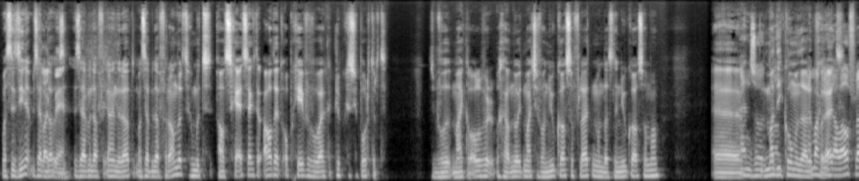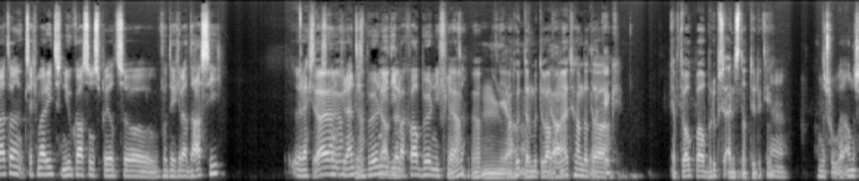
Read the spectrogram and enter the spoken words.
Maar sindsdien hebben ze hebben dat, ze hebben dat, ja, inderdaad, maar ze hebben dat veranderd. Je moet als scheidsrechter altijd opgeven voor welke club je supportert. Dus bijvoorbeeld Michael Oliver gaat nooit matchen van Newcastle fluiten, want dat is een Newcastle-man. Eh, En zo maar dan- die komen daar ook mag je vooruit. dat wel fluiten? Ik zeg maar iets. Newcastle speelt zo voor degradatie. Rechtstreeks Ja, ja, ja. concurrent is Burnley, ja, die daar- mag wel Burnley fluiten. Ja, ja. Mm, ja. Maar goed, daar moeten we wel Ja. van uitgaan dat Ja, dat... kijk, Je hebt wel ook wel beroepsernst natuurlijk. Hè. Ja. Anders, anders,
